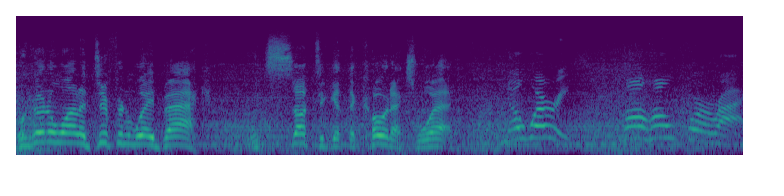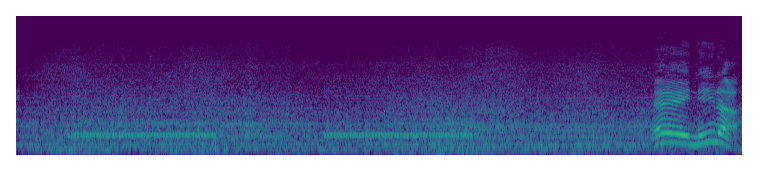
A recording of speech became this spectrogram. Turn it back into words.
We're gonna want a different way back. Would suck to get the Codex wet. No worries. Call home for a ride. Hey, Neenah.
